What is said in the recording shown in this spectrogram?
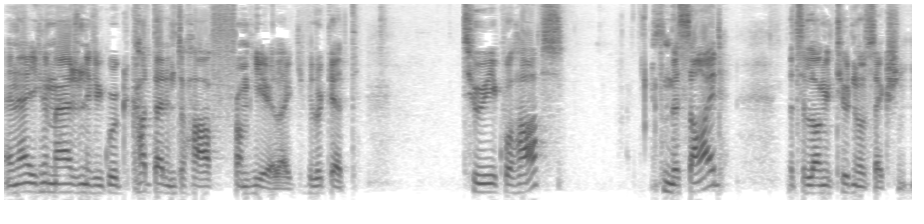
And now you can imagine if you were to cut that into half from here, like if you look at two equal halves from the side, that's a longitudinal section.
